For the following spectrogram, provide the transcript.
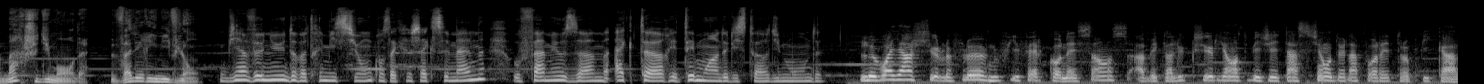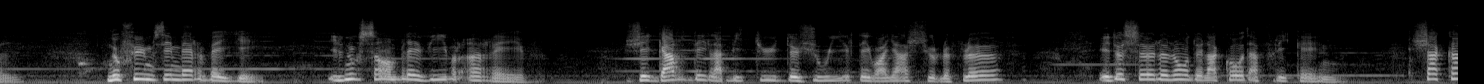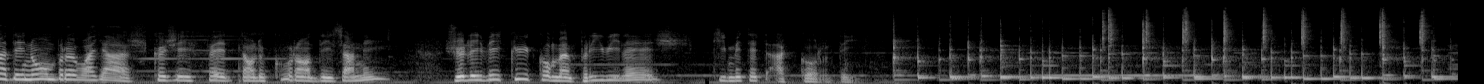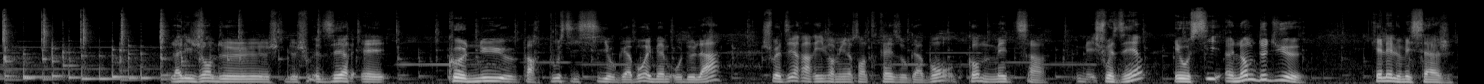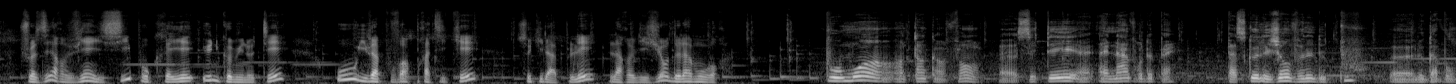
La marche du monde, Valérie Nivelon. Bienvenue dans votre émission consacrée chaque semaine aux femmes et aux hommes, acteurs et témoins de l'histoire du monde. Le voyage sur le fleuve nous fit faire connaissance avec la luxuriante végétation de la forêt tropicale. Nous fûmes émerveillés. Il nous semblait vivre un rêve. J'ai gardé l'habitude de jouir des voyages sur le fleuve et de ceux le long de la côte africaine. Chacun des nombreux voyages que j'ai faits dans le courant des années, je l'ai vécu comme un privilège qui m'était accordé. La légende de, Schweitzer est connue par tous ici au Gabon et même au-delà. Schweitzer arrive en 1913 au Gabon comme médecin. Mais Schweitzer est aussi un homme de Dieu. Quel est le message? Schweitzer vient ici pour créer une communauté où il va pouvoir pratiquer ce qu'il appelait la religion de l'amour. Pour moi, en tant qu'enfant, euh, c'était un, havre de paix. Parce que les gens venaient de tout euh, le Gabon,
